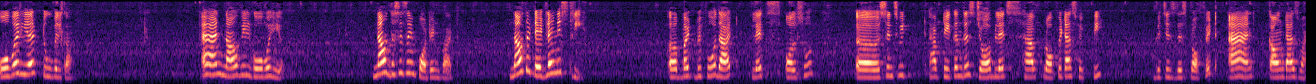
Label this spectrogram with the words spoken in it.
over here 2 will come. And now we'll go over here. Now this is the important part. Now the deadline is 3. Uh, but before that, let's also, uh, since we have taken this job, let's have profit as 50 which is this profit and count as 1.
